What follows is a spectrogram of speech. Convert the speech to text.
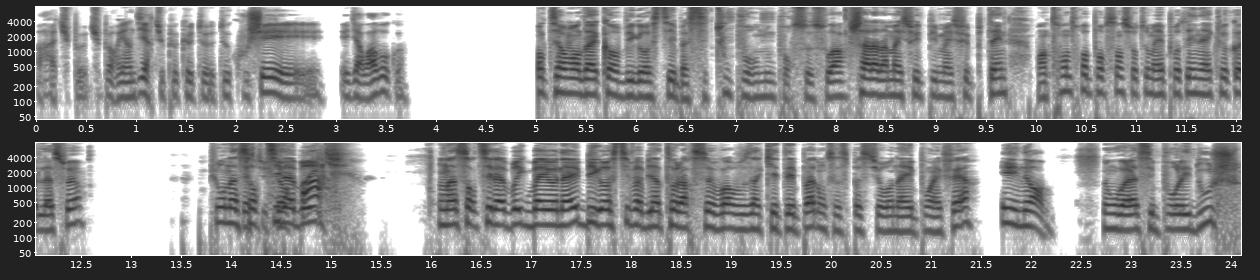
ah, tu peux, tu peux rien dire. Tu peux que te, te coucher et, et dire bravo, quoi. Entièrement d'accord, Big Rusty. Bah, c'est tout pour nous pour ce soir. Shout out à My Sweet Pea, My Sweet Protein. En 33% sur tout My Protein avec le code la sueur. Puis on a sorti la brique. On a sorti la brique by Onae. Big Rusty va bientôt la recevoir, vous inquiétez pas. Donc ça se passe sur onae.fr. Énorme. Donc voilà, c'est pour les douches.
